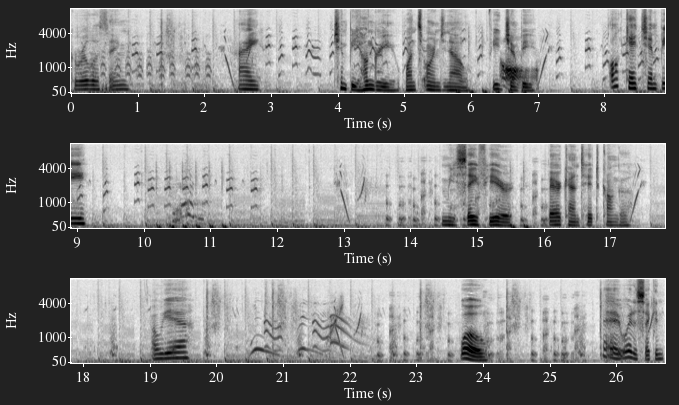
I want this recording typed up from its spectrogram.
gorilla thing. Hi. Chimpy hungry. Wants orange now. Feed Chimpy. Okay, Chimpy. Me safe here. Bear can't hit Conga. Oh yeah? Whoa. Hey, wait a second.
